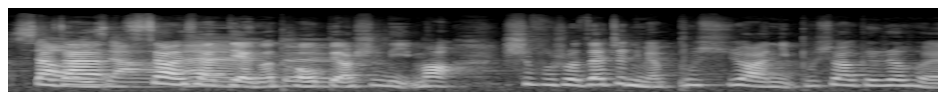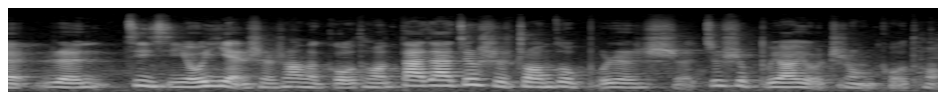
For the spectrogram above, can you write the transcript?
笑大一下家笑一下，哎点个头对表示礼貌。师傅说在这里面不需要，你不需要跟任何人进行有眼神上的沟通，大家就是装作不认识，就是不要有这种沟通。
